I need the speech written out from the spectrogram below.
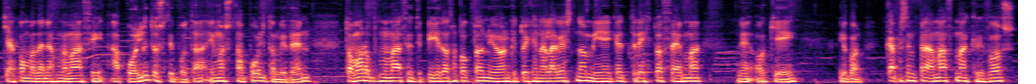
και ακόμα δεν έχουμε μάθει απολύτως τίποτα. Είμαστε στο απόλυτο μηδέν. Το μόνο που έχουμε μάθει ότι πήγε στο Ανθρωποκτονιών και το έχει αναλάβει η αστυνομία και ότι τρέχει το θέμα. Ναι, OK. Okay. Λοιπόν, κάποια στιγμή πρέπει να μάθουμε ακριβώς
